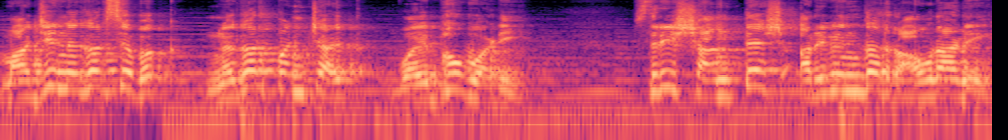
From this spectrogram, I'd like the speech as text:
माजी नगरसेवक नगरपंचायत वैभववाडी श्री शांतेश अरविंद रावराणे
